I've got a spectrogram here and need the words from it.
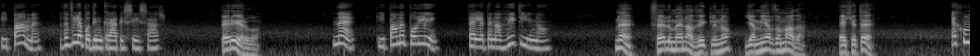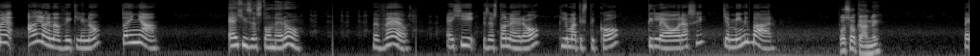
Λυπάμαι. Δεν βλέπω την κράτησή σας. Περίεργο. Ναι, λυπάμαι πολύ. Θέλετε ένα δίκλινο; Ναι, θέλουμε ένα δίκλινο για μία εβδομάδα. Έχετε; Έχουμε άλλο ένα δίκλινο, το 9. Έχει ζεστό νερό; Βεβαίως. Έχει ζεστό νερό, κλιματιστικό, τηλεόραση και μίνι μπαρ. Πόσο κάνει; 50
